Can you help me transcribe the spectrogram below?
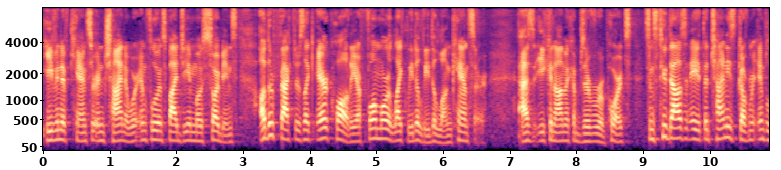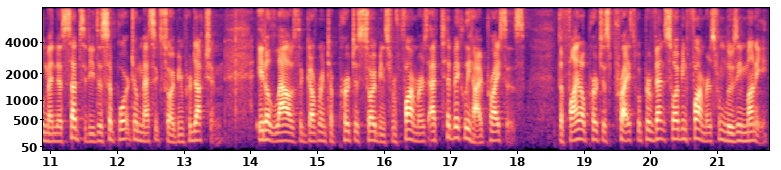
Even if cancer in China were influenced by GMO soybeans, other factors like air quality are far more likely to lead to lung cancer. As the Economic Observer reports, since 2008, the Chinese government implemented a subsidy to support domestic soybean production. It allows the government to purchase soybeans from farmers at typically high prices. The final purchase price would prevent soybean farmers from losing money.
